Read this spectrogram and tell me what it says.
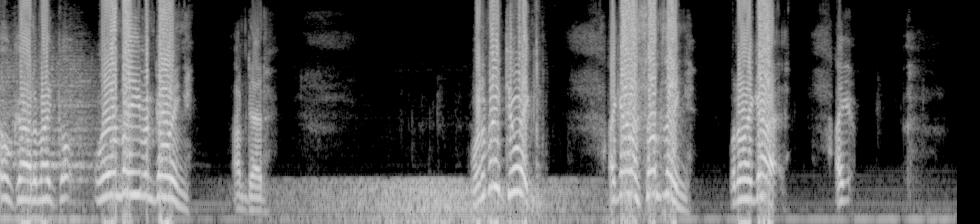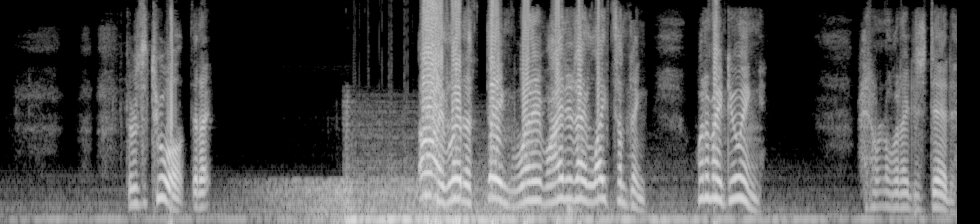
Oh god, am I go? Where am I even going? I'm dead. What am I doing? I got a something. What do I got? I. There was a tool. Did I? Oh, I lit a thing. Why? Why did I light something? What am I doing? I don't know what I just did.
